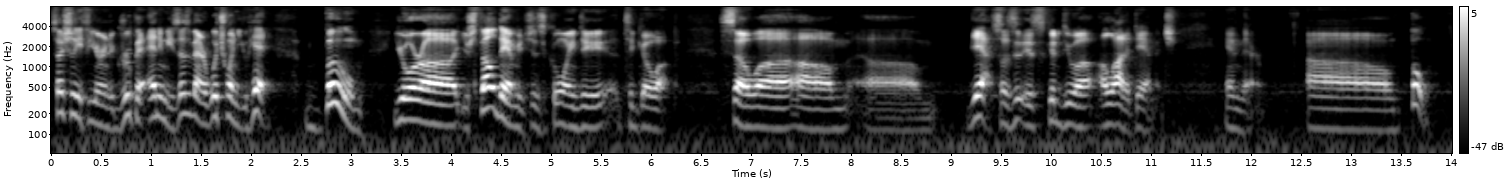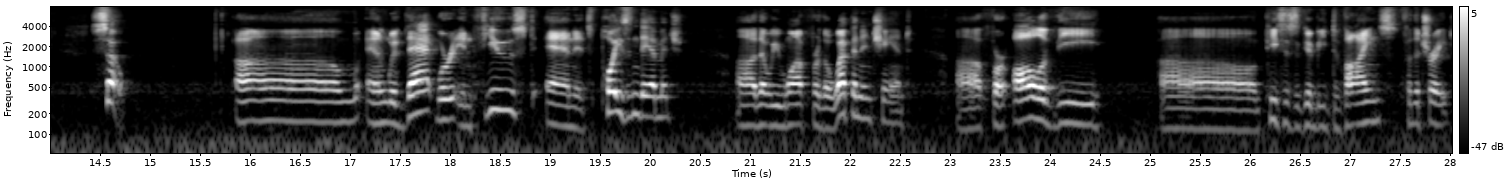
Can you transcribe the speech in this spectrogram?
especially if you're in a group of enemies. It doesn't matter which one you hit. Boom, your uh, your spell damage is going to to go up. So, uh, um, um, yeah, so it's, it's going to do a, a, lot of damage in there. Um, boom. So, um, and with that, we're infused, and it's poison damage uh, that we want for the weapon enchant. Uh, for all of the uh, pieces, it's going to be divines for the trait.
